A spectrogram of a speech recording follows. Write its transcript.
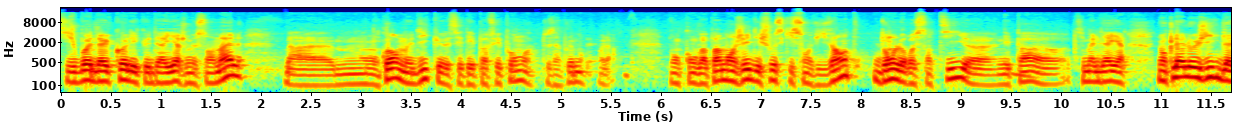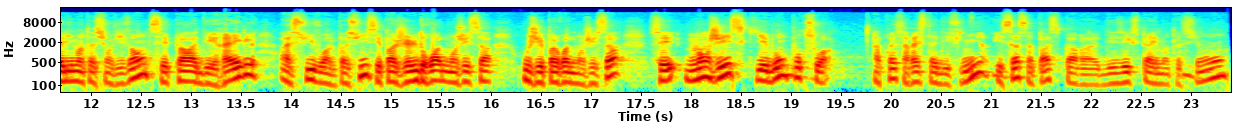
Si je bois de l'alcool et que derrière je me sens mal, bah, mon corps me dit que c'était pas fait pour moi, tout simplement. Voilà. Donc on ne va pas manger des choses qui sont vivantes, dont le ressenti euh, n'est pas euh, optimal derrière. Donc la logique de l'alimentation vivante, c'est pas des règles à suivre ou à ne pas suivre, c'est pas j'ai le droit de manger ça ou j'ai pas le droit de manger ça, c'est manger ce qui est bon pour soi. Après ça reste à définir et ça ça passe par euh, des expérimentations,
